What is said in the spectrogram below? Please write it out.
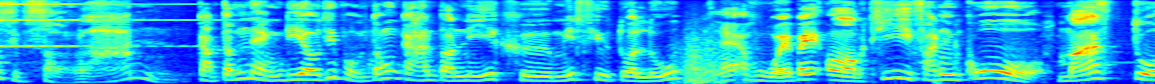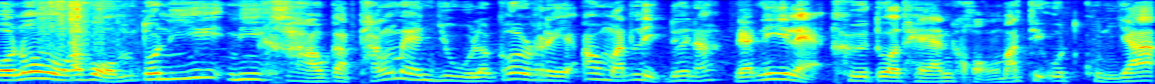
192 ล้าน กับตำแหน่งเดียวที่ผมต้องการตอนนี้คือมิดฟิลด์ตัวลุกและหวยไปออกที่ฟันโก้มาสตัวโนครับผม ตัวนี้มีข่าวกับทั้งแมนยูแล้วก็เรอัลมาดริดด้วยนะ และนี่แหละคือตัวแทนของมัตติอุสคุณย่า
